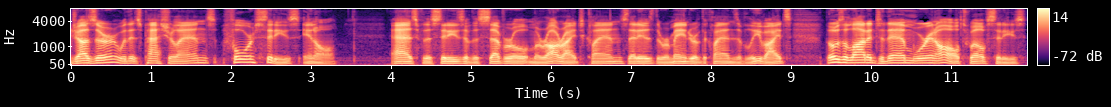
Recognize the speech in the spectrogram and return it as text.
Jazer with its pasture lands, four cities in all. As for the cities of the several Merarite clans, that is, the remainder of the clans of Levites, those allotted to them were in all twelve cities.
